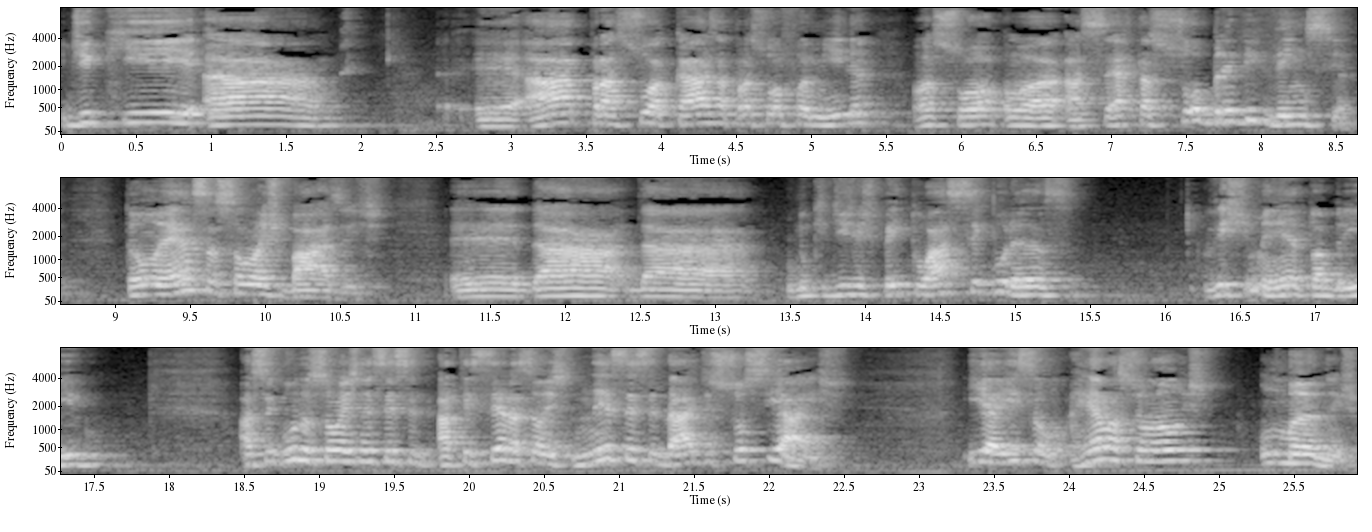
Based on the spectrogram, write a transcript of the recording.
de que há, é, há para sua casa, para sua família, uma, só, uma, uma, certa sobrevivência. Então essas são as bases é, da, da, no que diz respeito à segurança, vestimento, abrigo. A segunda são as necessidades, a terceira são as necessidades sociais. E aí são relações humanas,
